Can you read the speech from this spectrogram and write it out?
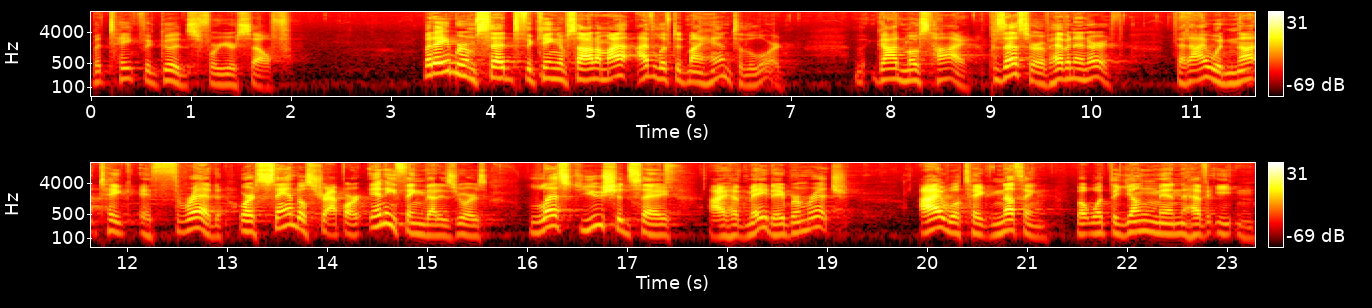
but take the goods for yourself. But Abram said to the king of Sodom, I, have lifted my hand to the Lord, God Most High, possessor of heaven and earth that I would not take a thread or a sandal strap or anything that is yours, lest you should say, I have made Abram rich. I will take nothing but what the young men have eaten,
